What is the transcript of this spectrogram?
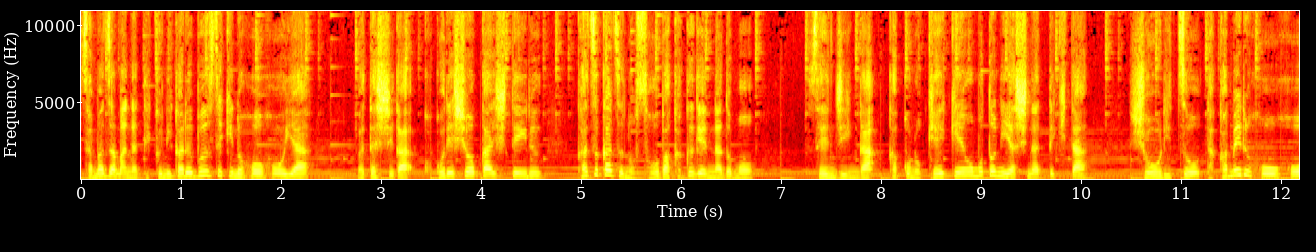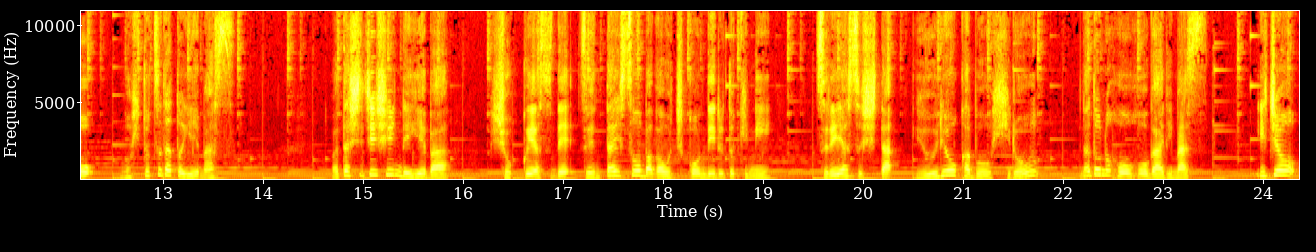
様々なテクニカル分析の方法や私がここで紹介している数々の相場格言なども先人が過去の経験をもとに養ってきた勝率を高める方法の一つだと言えます。私自身で言えばショック安で全体相場が落ち込んでいる時に、釣れ安した有料株を拾うなどの方法があります。以上、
